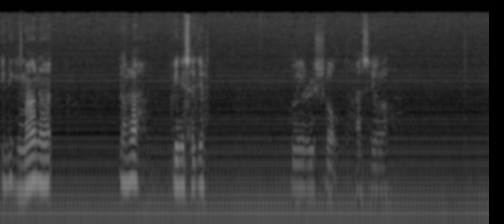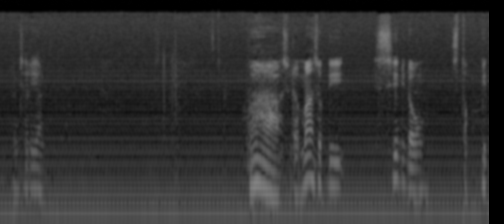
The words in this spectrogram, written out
ini gimana? Udah lah finish aja. Clear result hasil pencarian. Wah sudah masuk di sini dong Stockbit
